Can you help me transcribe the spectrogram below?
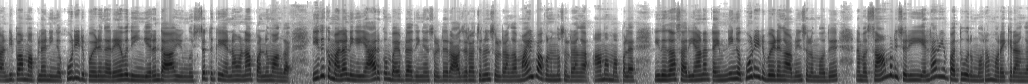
கண்டிப்பாக மாப்பிள்ளை நீங்கள் கூட்டிகிட்டு போயிடுங்க. ரேவதி இங்கே இருந்தால் இவங்க இஷ்டத்துக்கு என்ன வேணா பண்ணுவாங்க. இதுக்கு மேலே நீங்கள் யாருக்கும் பயப்படாதீங்கன்னு சொல்லிட்டு ராஜராஜனும் சொல்கிறாங்க மயில் பார்க்கணுமோ சொல்கிறாங்க ஆமாம் மாப்பிள்ளை இதுதான் சரியான டைம். நீங்கள் கூட்டிகிட்டு போயிடுங்க அப்படின்னு சொல்லும்போது நம்ம சாமுண்டீஸ்வரி எல்லாரையும் பார்த்து ஒரு முறை முறைக்கிறாங்க.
